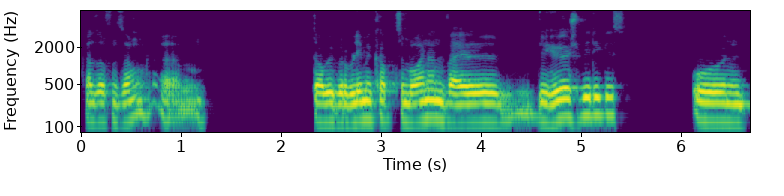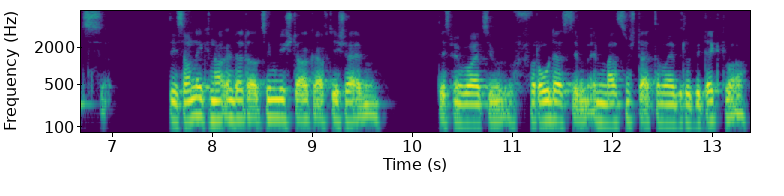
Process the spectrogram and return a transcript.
ganz offen sagen. Ähm, da habe ich Probleme gehabt zum einen, weil die Höhe schwierig ist und die Sonne knackelt da ziemlich stark auf die Scheiben. Deswegen war ich jetzt froh, dass im, im Massenstart einmal ein bisschen bedeckt war.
